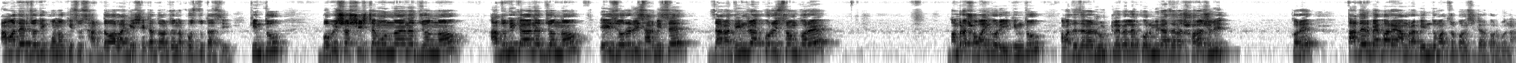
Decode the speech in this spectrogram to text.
আমাদের যদি কোনো কিছু ছাড় দেওয়া লাগে, সেটা দেওয়ার জন্য প্রস্তুত আছি। কিন্তু ভবিষ্যৎ সিস্টেম উন্নয়নের জন্য, আধুনিকায়নের জন্য এই জরুরি সার্ভিসে যারা দিনরাত পরিশ্রম করে, আমরা সবাই করি, কিন্তু আমাদের যারা রুট লেভেলের কর্মীরা যারা সরাসরি করে, তাদের ব্যাপারে আমরা বিন্দুমাত্র কনসিডার করব না।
